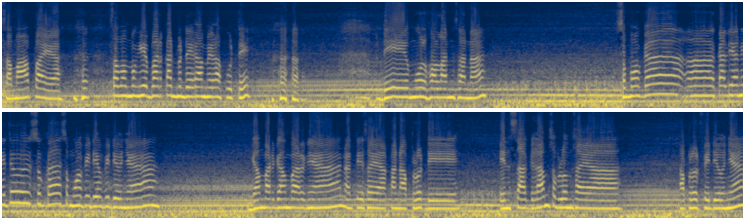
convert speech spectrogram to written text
sama apa ya? sama mengibarkan bendera merah putih di Mulholland sana. Semoga eh, kalian itu suka semua video-videonya, gambar-gambarnya. Nanti saya akan upload di Instagram sebelum saya upload videonya.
